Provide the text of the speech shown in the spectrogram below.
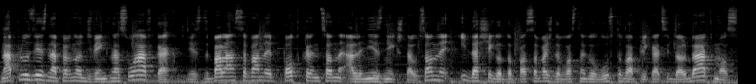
Na plus jest na pewno dźwięk na słuchawkach. Jest zbalansowany, podkręcony, ale nie zniekształcony i da się go dopasować do własnego gustu w aplikacji Dolby Atmos.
